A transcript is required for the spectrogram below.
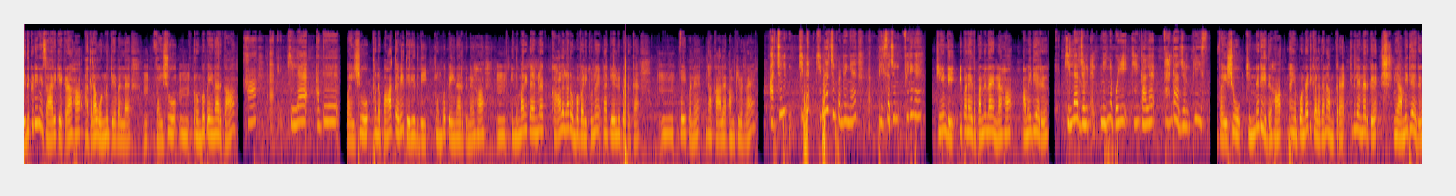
எதுக்குடி நீ சாரி கேக்குறா? அதெல்லாம் ஒன்றும் தேவையில்ல. வைஷு ரொம்ப பெயினா இருக்கா? இல்லை அது வைஷு உன்னை பார்த்தாவே தெரியுதுடி ரொம்ப பெயினா இருக்குன்னு. ஹா இந்த மாதிரி டைம்ல காலெல்லாம் ரொம்ப வலிக்கும்னு நான் கேள்விப்பட்டிருக்கேன். வெயிட் பண்ணு நான் காலை அமுக்கி விடுறேன். அர்ஜுன் என்ன என்ன அர்ஜுன் பண்ணுறீங்க ப்ளீஸ் அர்ஜுன் விடுங்க. ஏண்டி இப்ப நான் இது பண்ணுனா என்னஹா அமைதியா இரு. இல்லை அர்ஜுன் நீங்கள் போய் என் காலை வேண்டாம் அர்ஜுன் ப்ளீஸ் வைஷு என்னடி இது? ஹா நான் என் பொண்டாட்டி கால தானே அமுக்குறேன். இதுல என்ன இருக்கு? நீ அமைதியா இரு.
